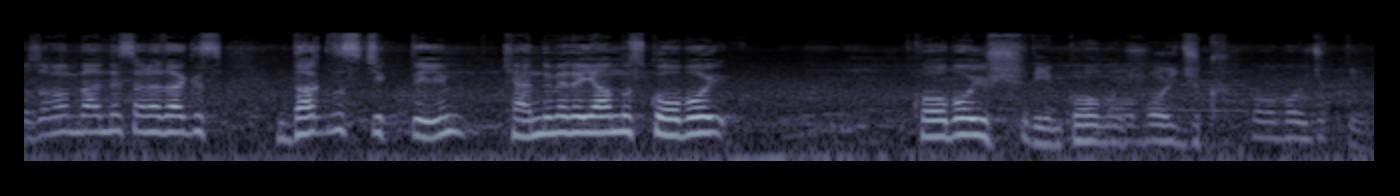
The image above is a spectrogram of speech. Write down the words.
O zaman ben de sana Douglas, Douglas çık diyeyim. Kendime de yalnız kovboy kovboyuş diyeyim. Kovboyuş. Boycuk. Kovboycuk diyeyim.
